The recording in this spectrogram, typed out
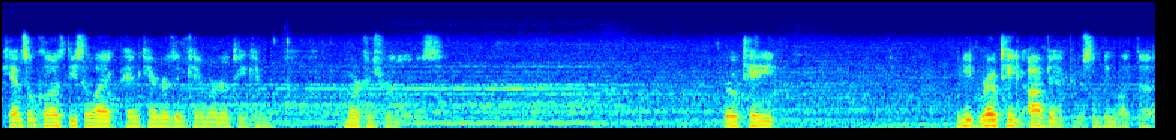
Cancel, close, deselect, pan camera, zoom camera, rotate camera. More controls. Rotate. We need rotate object or something like that.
